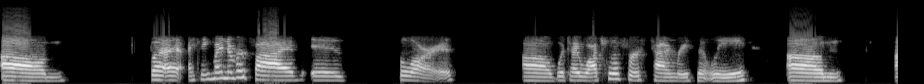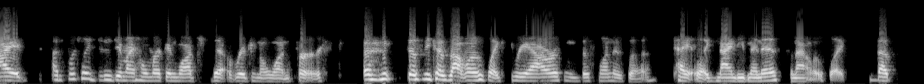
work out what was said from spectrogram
Um, but I think my number five is Solaris uh, which I watched for the first time recently. Um, I unfortunately didn't do my homework and watch the original one first, just because that one was like three hours and this one is a tight like 90 minutes. And I was like, that's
